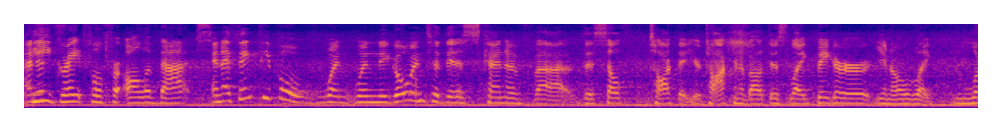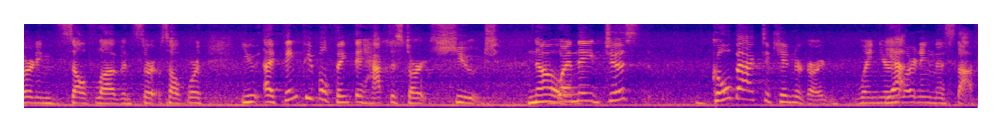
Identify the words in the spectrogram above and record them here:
And Be grateful for all of that. And I think people, when when they go into this kind of uh, this self talk that you're talking about, this like bigger, you know, like learning self love and self worth, you, I think people think they have to start huge. No. when they just go back to kindergarten when you're Yeah. learning this stuff,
